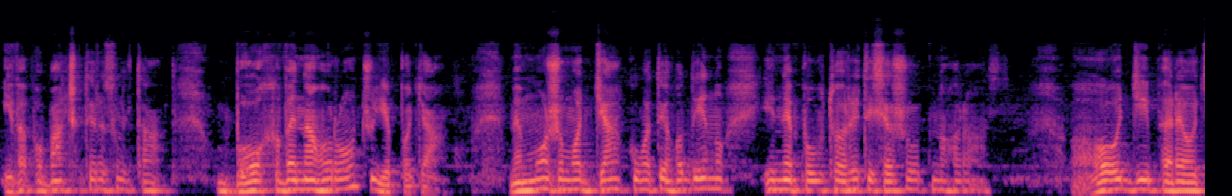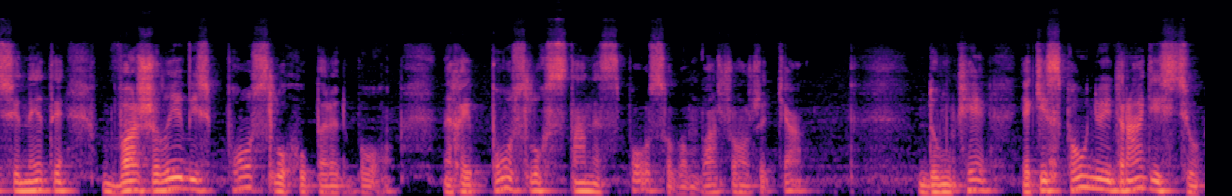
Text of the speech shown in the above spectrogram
і ви побачите результат. Бог винагороджує подяку. Ми можемо дякувати годину і не повторитися жодного разу. Годі переоцінити важливість послуху перед Богом. Нехай послух стане способом вашого життя. Думки, які сповнюють радістю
